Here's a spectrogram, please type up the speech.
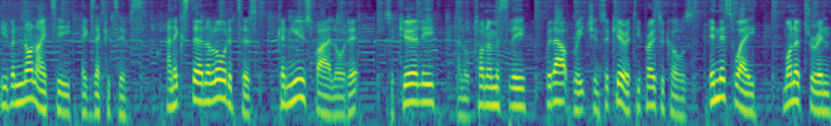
even non-IT executives and external auditors can use FileAudit securely and autonomously without breaching security protocols. In this way, monitoring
